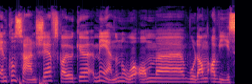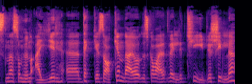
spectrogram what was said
en konsernsjef skal jo ikke mene noe om eh, hvordan avisene som hun eier, eh, dekker saken. Det, jo, det skal være et veldig tydelig skille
